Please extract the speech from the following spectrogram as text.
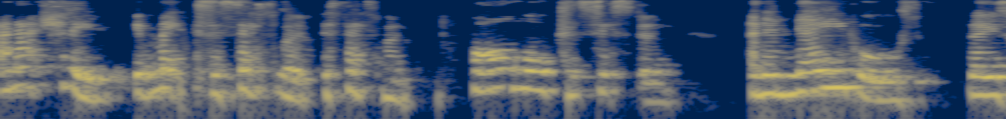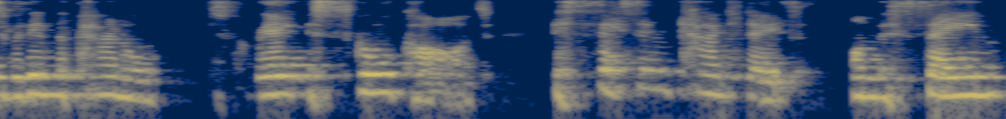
And actually, it makes assessment, assessment far more consistent and enables those within the panel to create a scorecard assessing candidates on the same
